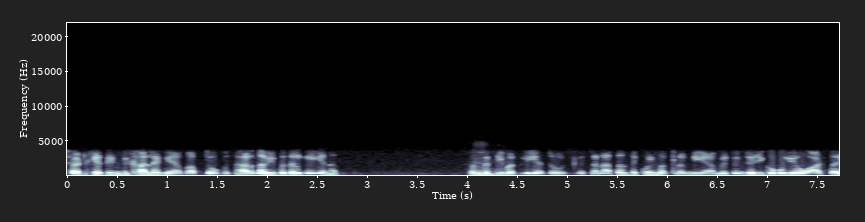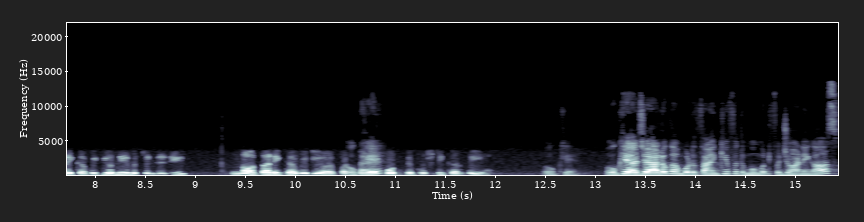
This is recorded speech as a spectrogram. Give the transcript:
छठ के दिन भी खा लेंगे अब अब तो धारणा भी बदल गई है ना। संगति बदली है तो इसलिए सनातन से कोई मतलब नहीं है। मृत्युंजय जी को बोलिए वो आठ तारीख का वीडियो नहीं है मृत्युंजय जी नौ तारीख का वीडियो है पटना. एयरपोर्ट ने पुष्टि कर दी है। Okay. Okay, Ajay Alok, I'm going to thank you for the moment for joining us.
